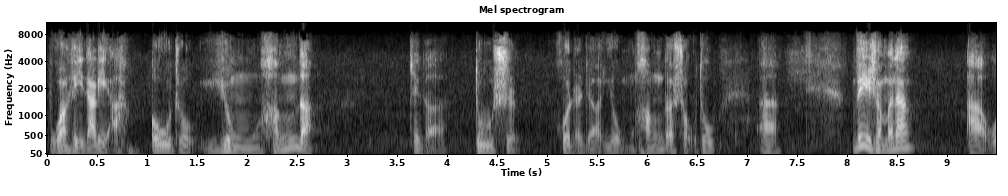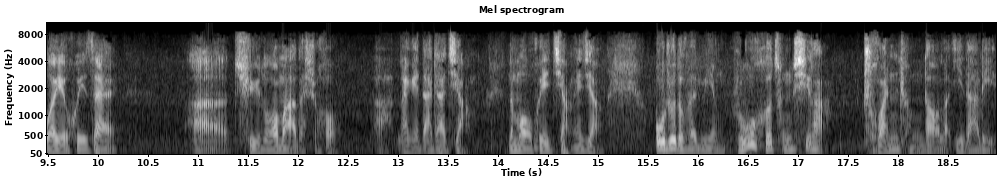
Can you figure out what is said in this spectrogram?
不光是意大利啊，欧洲永恒的这个都市，或者叫永恒的首都。啊，为什么呢？啊，我也会在啊去罗马的时候啊来给大家讲。那么我会讲一讲。欧洲的文明如何从希腊传承到了意大利，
